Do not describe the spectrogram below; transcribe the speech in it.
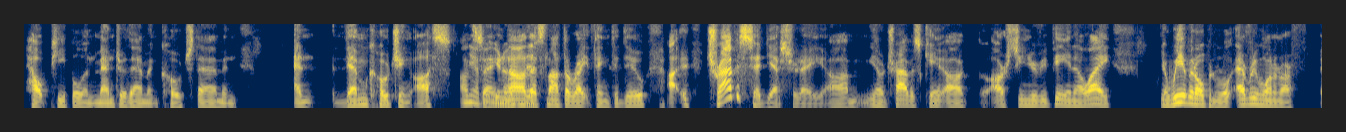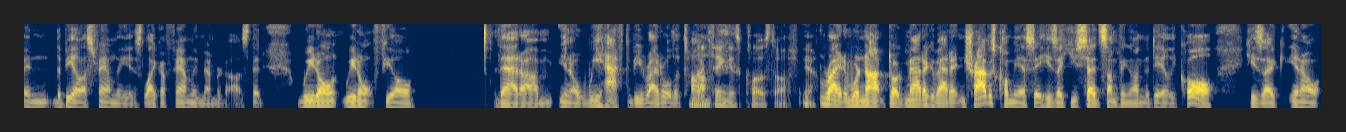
help people and mentor them and coach them and and them coaching us on Yeah, saying you know, no that's not the right thing to do uh, travis said yesterday um, you know travis came uh, our senior vp in la you know we have an open rule everyone in our in the bls family is like a family member to us that we don't we don't feel that um you know we have to be right all the time. Nothing is closed off yeah. Right and we're not dogmatic about it. And travis called me yesterday. He's like you said something on the daily call. He's like you know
